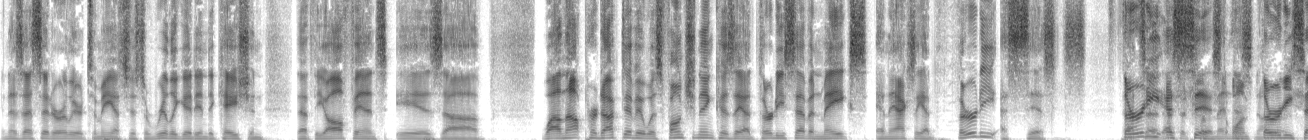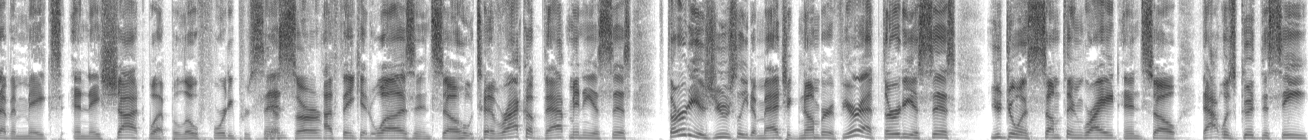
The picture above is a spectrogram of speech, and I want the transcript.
And as I said earlier, to me, it's just a really good indication that the offense is, uh, while not productive, it was functioning because they had 37 makes and they actually had 30 assists. That's 30 a- that's assists on tremendous number. 37 makes, and they shot what below 40 percent. Yes, sir. I think it was, and so to rack up that many assists, 30 is usually the magic number. If you're at 30 assists, you're doing something right, and so that was good to see.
